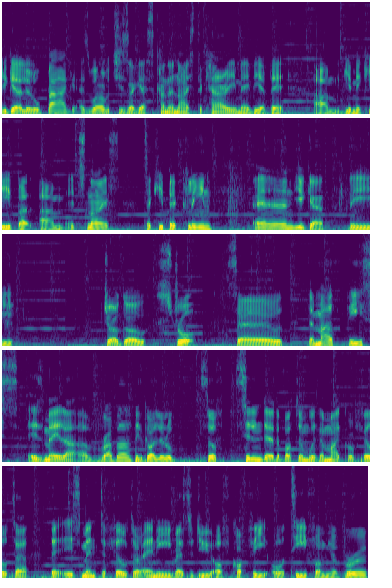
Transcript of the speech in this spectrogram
you get a little bag as well which is I guess kind of nice to carry maybe a bit um, gimmicky but um, it's nice to keep it clean and you get the Jogo straw. So the mouthpiece is made out of rubber. It's got a little sort of cylinder at the bottom with a microfilter that is meant to filter any residue of coffee or tea from your brew.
